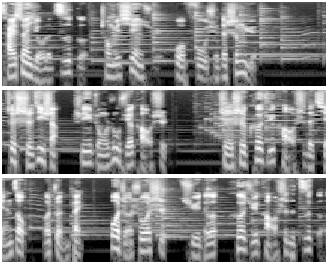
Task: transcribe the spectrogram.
才算有了资格成为县学或府学的生员。这实际上是一种入学考试，只是科举考试的前奏和准备，或者说是取得科举考试的资格。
